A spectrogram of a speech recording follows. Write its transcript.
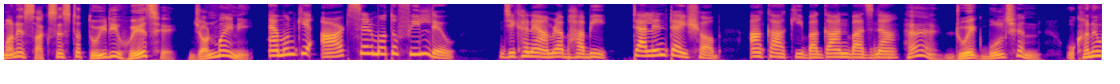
মানে সাকসেসটা তৈরি হয়েছে জন্মায়নি। এমনকি আর্টসের মতো ফিল্ডেও। যেখানে আমরা ভাবি ট্যালেন্টটাই সব আঁকা আঁকি বা গান বাজনা হ্যাঁ ডোয়েক বলছেন ওখানেও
